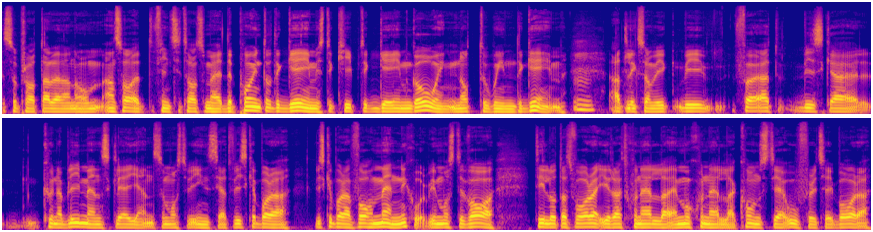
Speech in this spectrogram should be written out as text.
så pratade han om, han sa ett fint citat som är “The point of the game is to keep the game going, not to win the game”. Mm. Att liksom vi, vi, för att vi ska kunna bli mänskliga igen så måste vi inse att vi ska bara, vi ska bara vara människor. Vi måste vara, tillåtas vara irrationella, emotionella, konstiga, oförutsägbara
